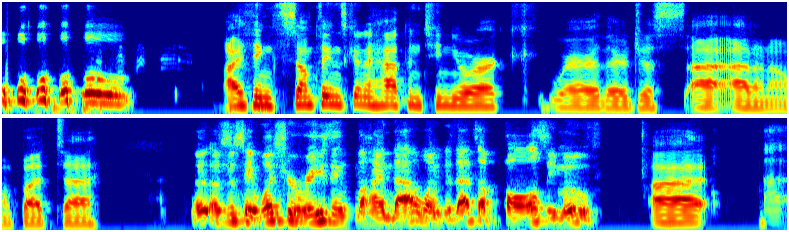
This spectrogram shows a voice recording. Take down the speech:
Ooh. I think something's gonna happen to New York where they're just I I don't know, but uh I was going to say, what's your reasoning behind that one? Because that's a ballsy move. uh uh,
